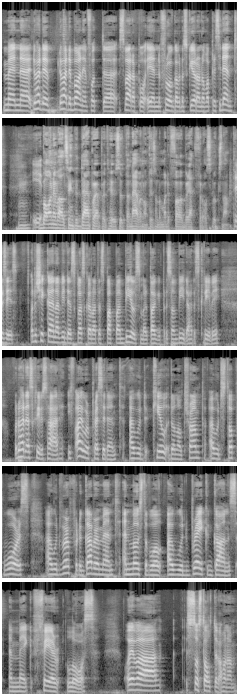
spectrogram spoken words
Men eh, då hade, då hade barnen fått eh, svara på en fråga vad de skulle göra om de var president. I, Barnen var alltså inte där på öppet hus utan det här var något som de hade förberett för oss vuxna. Precis. Och då skickade en av Viddes klasskamraters pappa en bild som hade tagit på det som Vida hade skrivit. Och då hade han skrivit så här. If I were president, I would kill Donald Trump, I would stop wars, I would work for the government and most of all I would break guns and make fair laws. Och jag var så stolt över honom.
